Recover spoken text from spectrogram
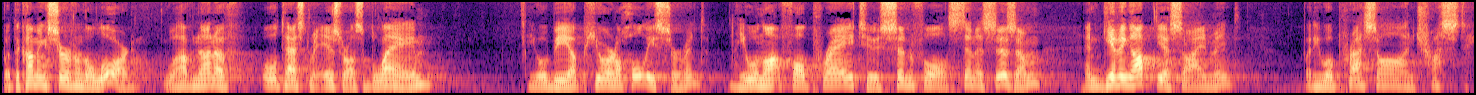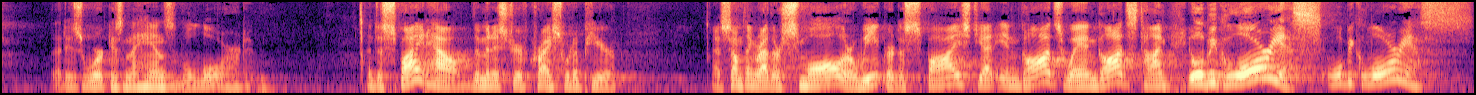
But the coming servant of the Lord will have none of Old Testament Israel's blame. He will be a pure and a holy servant. He will not fall prey to sinful cynicism and giving up the assignment, but he will press on, trusting that his work is in the hands of the Lord. And despite how the ministry of Christ would appear as something rather small or weak or despised, yet in God's way, in God's time, it will be glorious. It will be glorious.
